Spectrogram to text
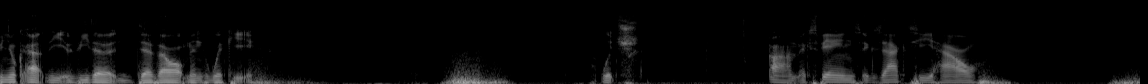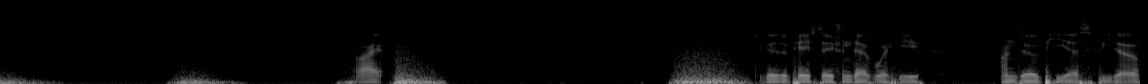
can look at the Vita development wiki, which um, explains exactly how right to go to the PlayStation Dev Wiki under PS Vita.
